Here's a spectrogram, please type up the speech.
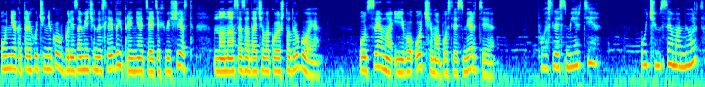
У некоторых учеников были замечены следы принятия этих веществ, но нас озадачило кое-что другое. У Сэма и его отчима после смерти... После смерти? Отчим Сэма мертв?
